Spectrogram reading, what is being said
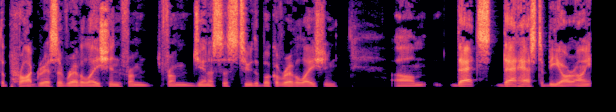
the progress of Revelation from from Genesis to the Book of Revelation. Um, that's that has to be our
